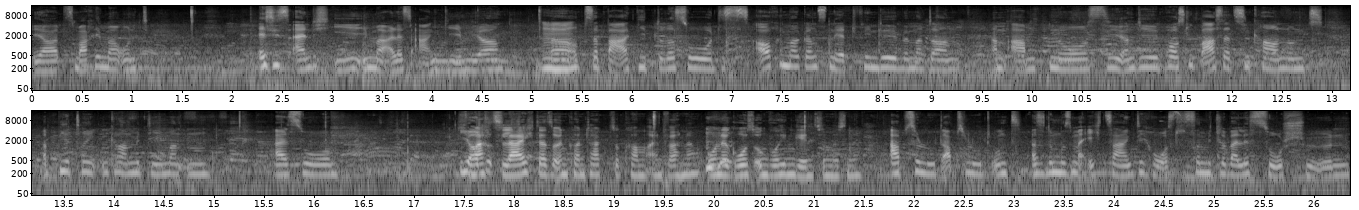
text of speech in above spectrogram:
ja, das mache ich immer und es ist eigentlich eh immer alles angeben, ja. Mhm. Äh, Ob es eine Bar gibt oder so, das ist auch immer ganz nett, finde ich, wenn man dann am Abend noch sie an die Hostelbar setzen kann und ein Bier trinken kann mit jemandem. Also ja, macht es leichter, so in Kontakt zu kommen, einfach, ne? ohne mhm. groß irgendwo hingehen zu müssen. Ne? Absolut, absolut. Und also da muss man echt sagen, die Hostels sind mittlerweile so schön.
